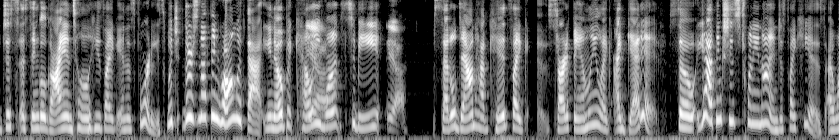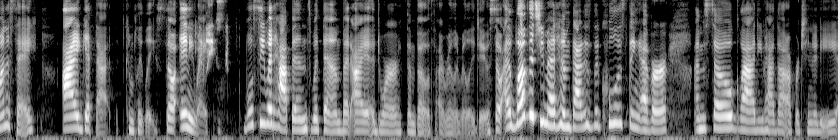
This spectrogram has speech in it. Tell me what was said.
just a single guy until he's like in his 40s, which there's nothing wrong with that, you know, but Kelly yeah. wants to be Yeah settle down, have kids, like start a family. Like I get it. So yeah, I think she's 29, just like he is. I want to say I get that completely. So anyway, we'll see what happens with them, but I adore them both. I really, really do. So I love that you met him. That is the coolest thing ever. I'm so glad you had that opportunity,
